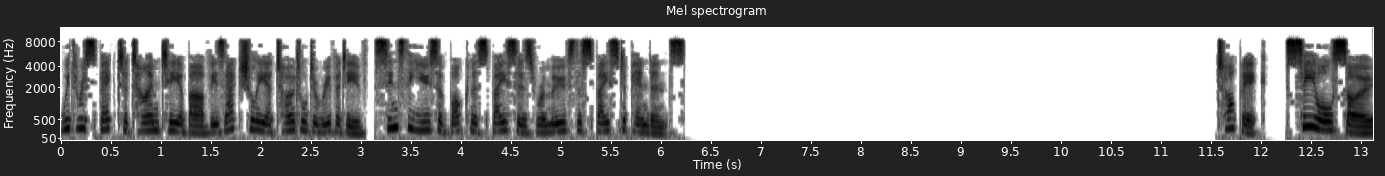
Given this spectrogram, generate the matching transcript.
with respect to time t above is actually a total derivative, since the use of Bochner spaces removes the space dependence. Topic. See also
